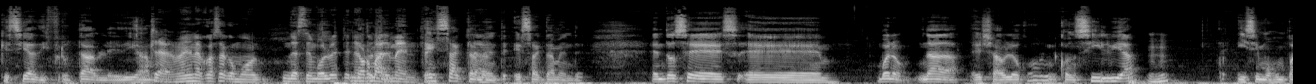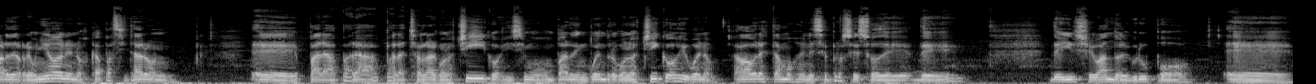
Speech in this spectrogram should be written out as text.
que sea disfrutable, digamos. Claro, no hay una cosa como desenvolverte Normal. naturalmente. Exactamente, exactamente. Entonces, eh, bueno, nada, ella habló con, con Silvia, hicimos un par de reuniones, nos capacitaron eh, para, para, para charlar con los chicos, hicimos un par de encuentros con los chicos y bueno, ahora estamos en ese proceso de, de, de ir llevando el grupo eh,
